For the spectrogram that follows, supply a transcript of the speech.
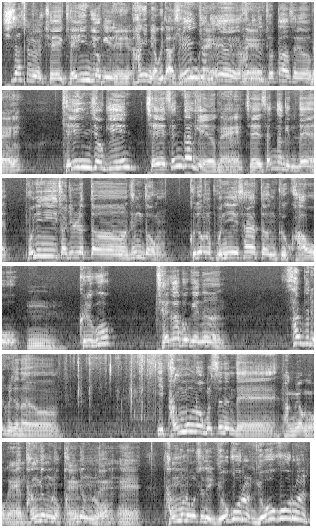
시사설 제 개인적인 예, 항의는 여기다 하시는 개인적인 거군요. 예, 할인은 줬다 하세요. 네. 개인적인 제 생각이에요. 네. 제 생각인데 본인이 저질렀던 행동, 그동안 본인이 살았던 그 과오, 음. 그리고 제가 보기에는 사람들이 그러잖아요. 이 방문록을 쓰는데 박명록. 예. 네, 방명록, 방명록. 네, 네, 네. 예. 방문록을 쓰는데 요거를 요거를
